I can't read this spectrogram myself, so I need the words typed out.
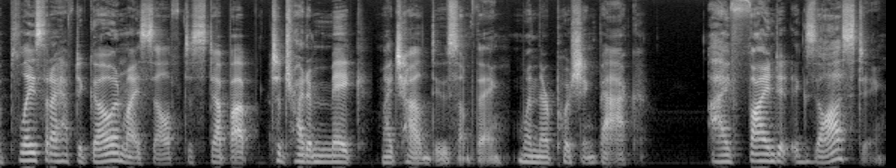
the place that I have to go in myself to step up to try to make my child do something when they're pushing back. I find it exhausting.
